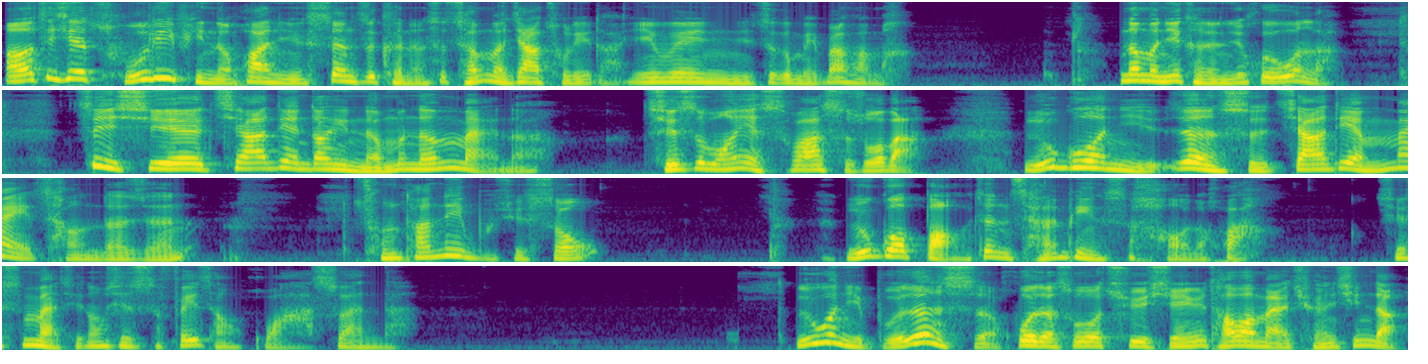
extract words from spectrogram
而这些处理品的话，你甚至可能是成本价处理的，因为你这个没办法嘛。那么你可能就会问了，这些家电到底能不能买呢？其实王也实话实说吧。如果你认识家电卖场的人，从他内部去搜，如果保证产品是好的话，其实买这东西是非常划算的。如果你不认识，或者说去闲鱼、淘宝买全新的，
